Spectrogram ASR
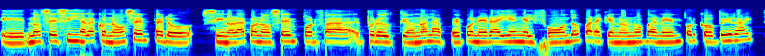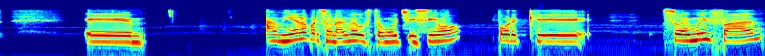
Eh, no sé si ya la conocen, pero si no la conocen, porfa, producción nos la puede poner ahí en el fondo para que no nos baneen por copyright. a mí en lo personal me gustó muchísimo porque soy muy fan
